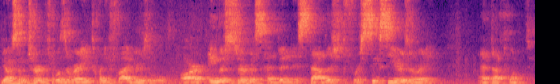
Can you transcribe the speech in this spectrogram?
Myeongsung Church was already 25 years old. Our English service had been established for six years already at that point.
